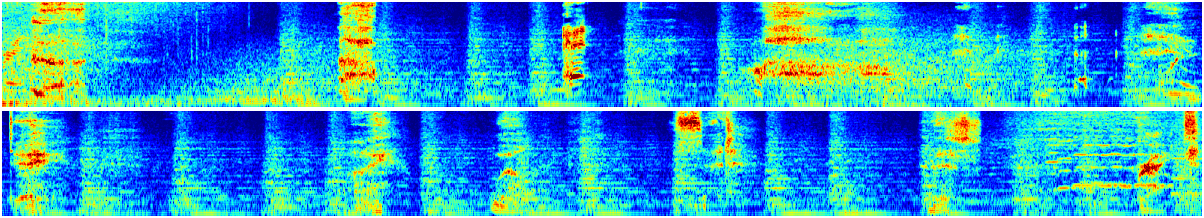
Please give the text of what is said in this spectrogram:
Nice. One day, I will set this right.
